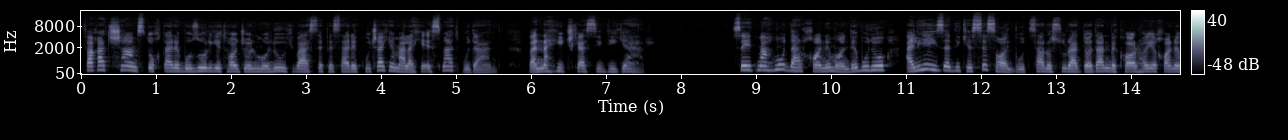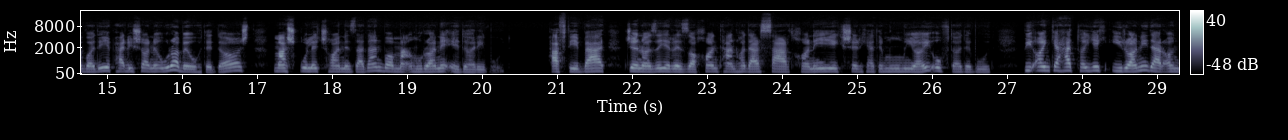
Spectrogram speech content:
فقط شمس دختر بزرگ تاج الملوک و سه پسر کوچک ملک اسمت بودند و نه هیچ کسی دیگر. سید محمود در خانه مانده بود و علی ایزدی که سه سال بود سر و صورت دادن به کارهای خانواده پریشان او را به عهده داشت مشغول چانه زدن با مأموران اداری بود. هفته بعد جنازه رضاخان تنها در سردخانه یک شرکت مومیایی افتاده بود بی آنکه حتی یک ایرانی در آن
